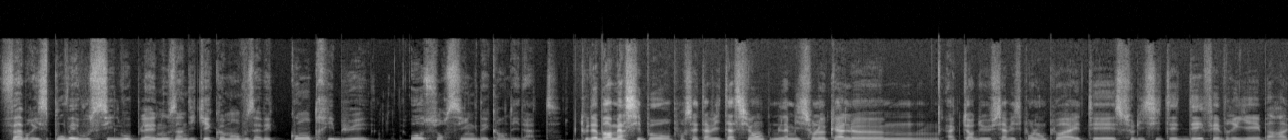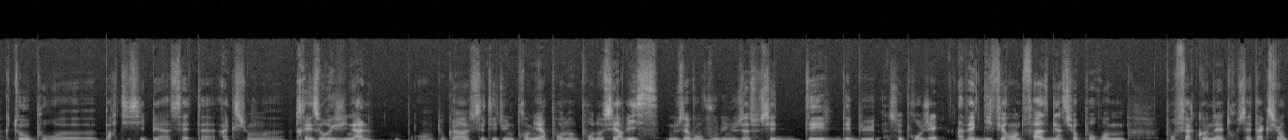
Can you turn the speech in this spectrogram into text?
Fabrice, pouvez-vous s'il vous plaît nous indiquer comment vous avez contribué au sourcing des candidates? Tout d'abord, merci pour, pour, cette invitation. La mission locale, euh, acteur du service pour l'emploi, a été sollicitée dès février par Acto pour euh, participer à cette action très originale en tout cas, c'était une première pour nos, services. Nous avons voulu nous associer dès le début à ce projet, avec différentes phases, bien sûr, pour, euh, pour faire connaître cette action.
